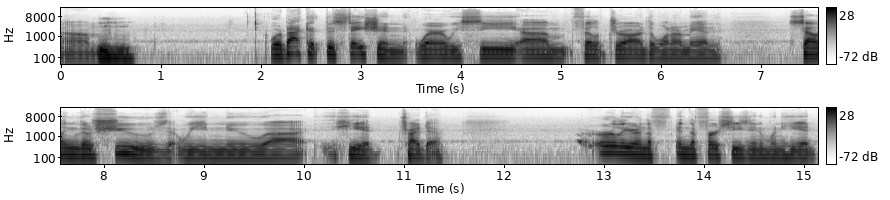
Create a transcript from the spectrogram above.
Um, We're back at the station where we see um, Philip Gerard, the one armed man, selling those shoes that we knew uh, he had tried to earlier in the in the first season when he had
